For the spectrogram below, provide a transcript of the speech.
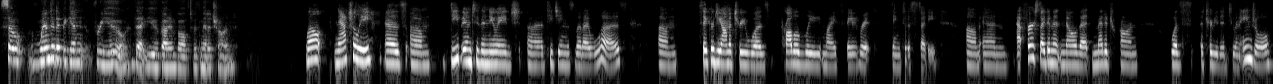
So when did it begin for you that you got involved with Metatron? Well, naturally, as um, deep into the New Age uh, teachings that I was, um, sacred geometry was probably my favorite thing to study. Um, and at first, I didn't know that Metatron was attributed to an angel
